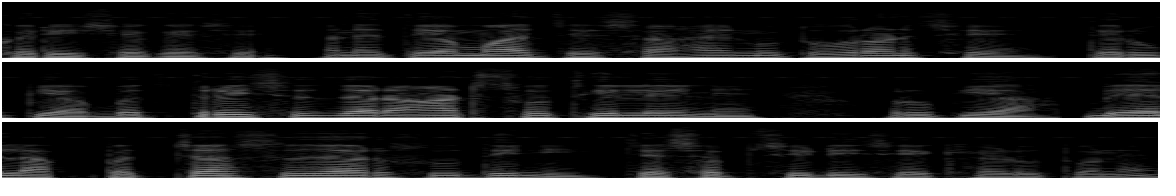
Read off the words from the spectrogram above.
કરી શકે છે. અને તેમાં જે સહાયનું ધોરણ છે તે રૂપિયા બત્રીસ હજાર આઠસોથી લઈને રૂપિયા બે લાખ પચાસ હજાર સુધીની જે સબસિડી છે ખેડૂતોને ખેડૂતોને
